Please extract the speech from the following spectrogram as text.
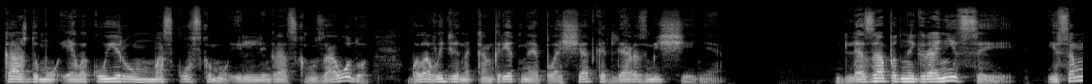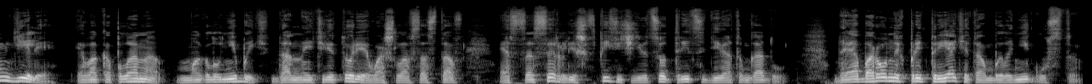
каждому эвакуируемому московскому или ленинградскому заводу была выделена конкретная площадка для размещения. Для западной границы и в самом деле Эвакоплана могло не быть, данная территория вошла в состав СССР лишь в 1939 году, да и оборонных предприятий там было не густо.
